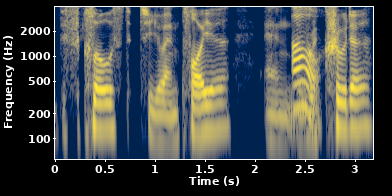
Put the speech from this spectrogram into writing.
disclosed to your employer and oh. the recruiter,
